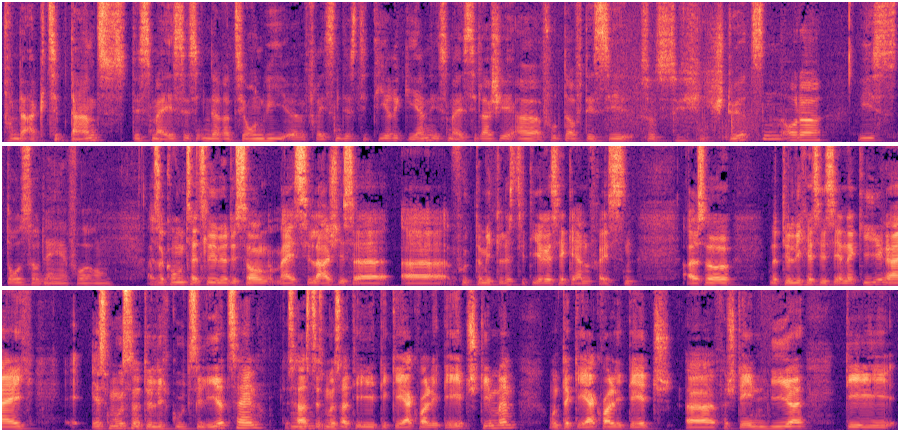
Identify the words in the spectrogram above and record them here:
von der Akzeptanz des Maises in der Ration, wie äh, fressen das die Tiere gern? Ist Maisilage Futter, auf das sie so sich stürzen oder wie ist da so deine Erfahrung? Also grundsätzlich würde ich sagen, Maissilage ist ein, ein Futtermittel, das die Tiere sehr gern fressen. Also natürlich, es ist energiereich, es muss natürlich gut siliert sein. Das mhm. heißt, es muss auch die, die Gärqualität stimmen. Und der Gärqualität äh, verstehen wir die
